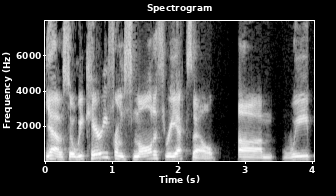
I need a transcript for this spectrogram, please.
Yeah, so we carry from small to 3XL. Um, we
